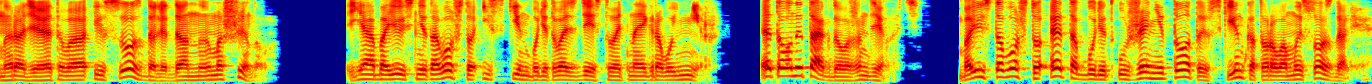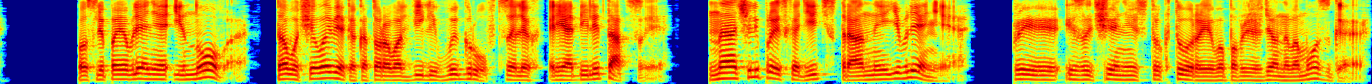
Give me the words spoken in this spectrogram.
мы ради этого и создали данную машину. Я боюсь не того, что Искин будет воздействовать на игровой мир. Это он и так должен делать. Боюсь того, что это будет уже не тот Искин, которого мы создали. После появления иного, того человека, которого ввели в игру в целях реабилитации, начали происходить странные явления. При изучении структуры его поврежденного мозга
